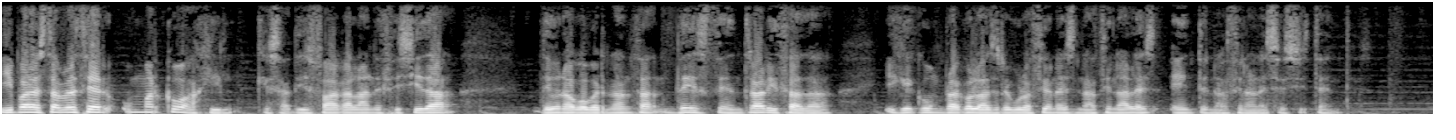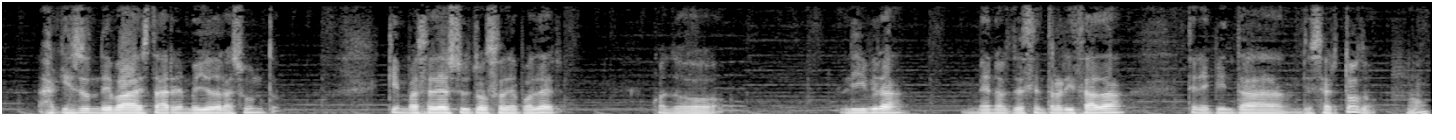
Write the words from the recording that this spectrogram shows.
y para establecer un marco ágil que satisfaga la necesidad de una gobernanza descentralizada y que cumpla con las regulaciones nacionales e internacionales existentes. Aquí es donde va a estar el medio del asunto. ¿Quién va a ceder su trozo de poder? Cuando Libra, menos descentralizada, tiene pinta de ser todo, ¿no?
